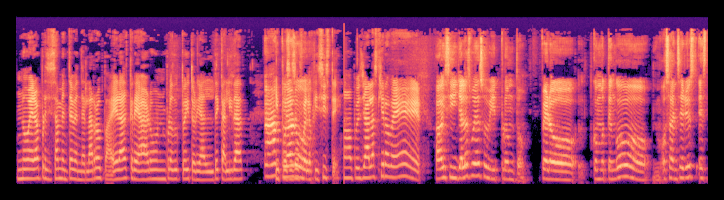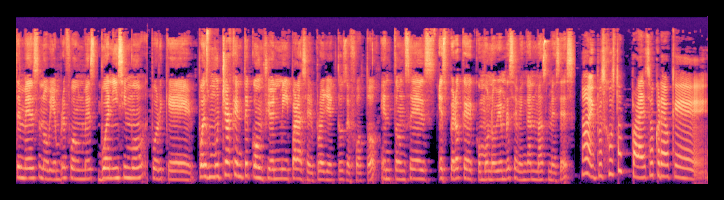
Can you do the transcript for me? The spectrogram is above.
no era precisamente vender la ropa, era crear un producto editorial de calidad. Ah, y pues eso fue lo que hiciste. No, pues ya las quiero ver. Ay, sí, ya las voy a subir pronto. Pero como tengo, o sea, en serio, este mes, noviembre, fue un mes buenísimo porque pues mucha gente confió en mí para hacer proyectos de foto. Entonces, espero que como noviembre se vengan más meses. No, y pues justo para eso creo que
